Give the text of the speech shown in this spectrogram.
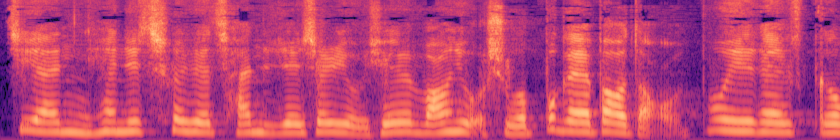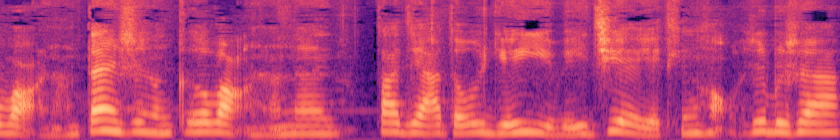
既然你看这测血产子这事儿，有些网友说不该报道，不应该搁网上，但是呢，搁网上呢，大家都引以为戒，也挺好，是不是？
